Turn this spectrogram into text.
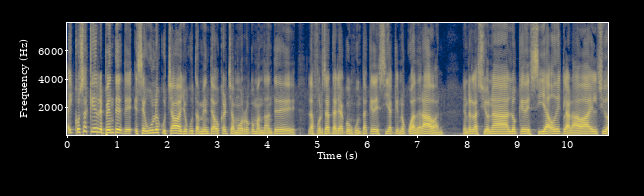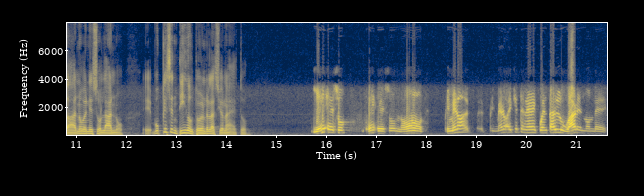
hay cosas que de repente, según lo escuchaba yo justamente a Oscar Chamorro, comandante de la Fuerza de Tarea Conjunta, que decía que no cuadraban en relación a lo que decía o declaraba el ciudadano venezolano Eh, ¿Vos qué sentís, doctor, en relación a esto? Y es eso, es eso, no. Primero, primero hay que tener en cuenta el lugar en donde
